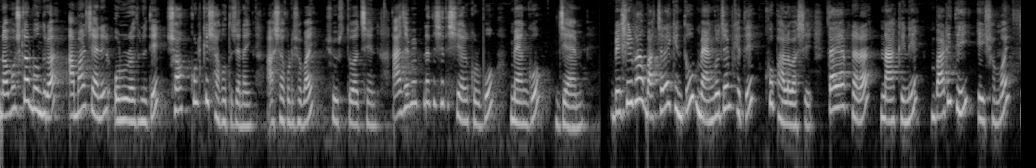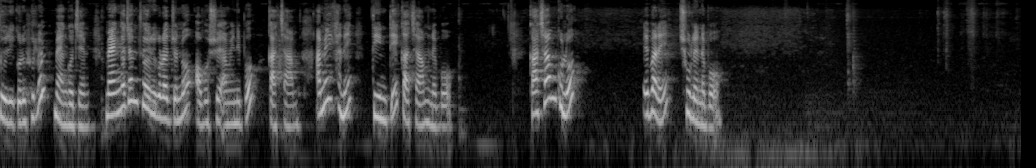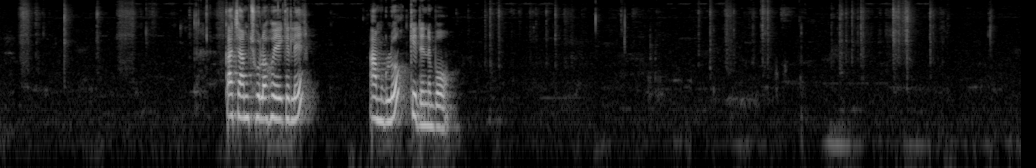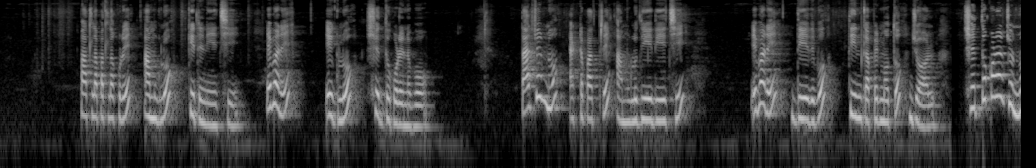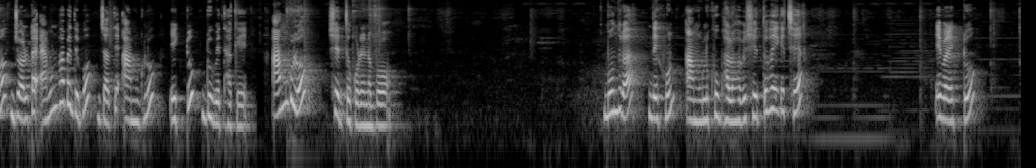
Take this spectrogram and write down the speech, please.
নমস্কার বন্ধুরা, আমার চ্যানেল অনুরাধনীতে সকলকে স্বাগত জানাই। আশা করি সবাই সুস্থ আছেন। আজ আমি আপনাদের সাথে শেয়ার করব ম্যাঙ্গো জ্যাম বেশিরভাগ বাচ্চারাই কিন্তু ম্যাঙ্গো জ্যাম খেতে খুব ভালোবাসে। তাই আপনারা না কিনে বাড়িতেই এই সময় তৈরি করে ফেলুন ম্যাঙ্গো জ্যাম ম্যাঙ্গো জ্যাম তৈরি করার জন্য অবশ্যই আমি নেব কাঁচা আম। আমি এখানে তিনটে কাঁচা আম নেব। কাঁচা আমগুলো এবারে ছুলে নেব। কাঁচা আম ছোলা হয়ে গেলে আমগুলো কেটে নেব। পাতলা পাতলা করে আমগুলো কেটে নিয়েছি। এবারে এগুলো সেদ্ধ করে নেব। তার জন্য একটা পাত্রে আমগুলো দিয়ে দিয়েছি। এবারে দিয়ে দেব তিন কাপের মতো জল। সেদ্ধ করার জন্য জলটা এমনভাবে দেব যাতে আমগুলো একটু ডুবে থাকে। আমগুলো সেদ্ধ করে নেব। বন্ধুরা, দেখুন, আমগুলো খুব ভালোভাবে সেদ্ধ হয়ে গেছে। এবার একটু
